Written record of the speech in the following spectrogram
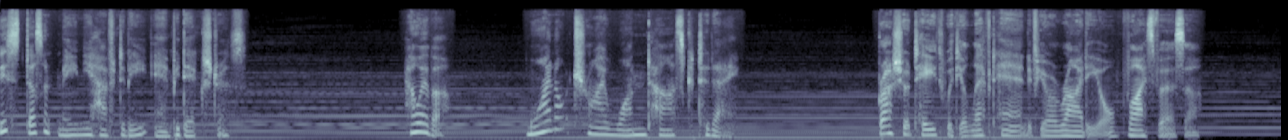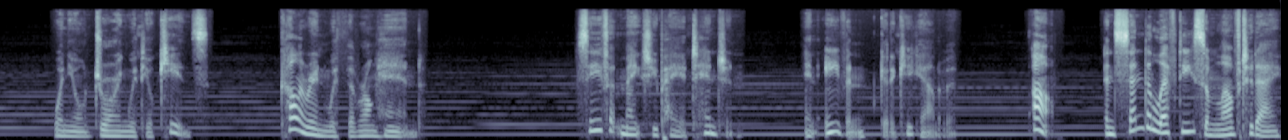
This doesn't mean you have to be ambidextrous. However, why not try one task today? Brush your teeth with your left hand if you're a righty, or vice versa. When you're drawing with your kids, colour in with the wrong hand. See if it makes you pay attention and even get a kick out of it. Oh, and send a lefty some love today.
